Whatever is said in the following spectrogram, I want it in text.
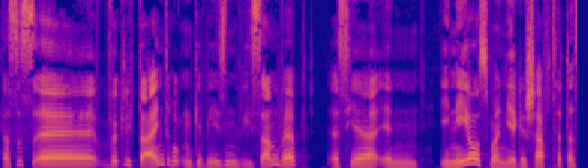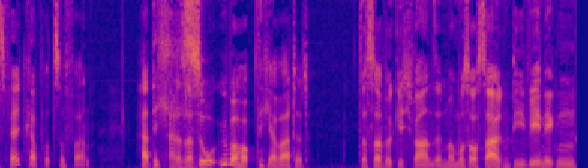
Das ist äh, wirklich beeindruckend gewesen, wie Sunweb es hier in Ineos-Manier geschafft hat, das Feld kaputt zu fahren. Hatte ich Ja, so überhaupt nicht erwartet. Das war wirklich Wahnsinn. Man muss auch sagen, die wenigen,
